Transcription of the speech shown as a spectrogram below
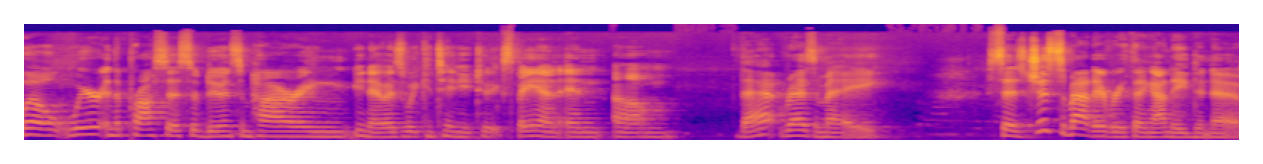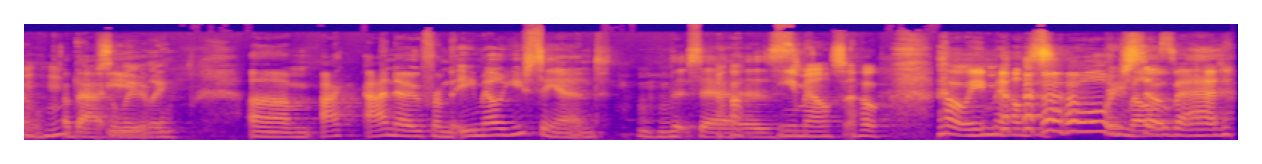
Well, we're in the process of doing some hiring, you know, as we continue to expand, and um, that resume says just about everything I need to know about absolutely. you. Um, I I know from the email you send that says Emails. Oh, oh, emails. Oh, They're so bad.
